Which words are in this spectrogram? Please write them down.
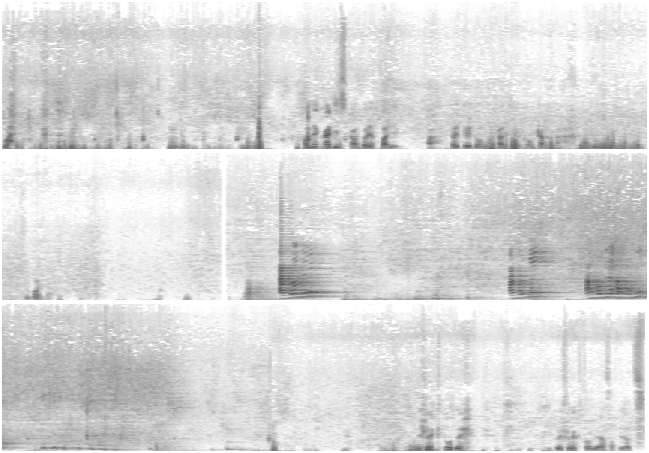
うわ うん。骨返り使うとやっぱり、あ、大体どんな感じになるかわかるな。すごいな。あのね、あのね、あのね、あのね。エフェクトで、エフェクトで遊ぶやつ。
